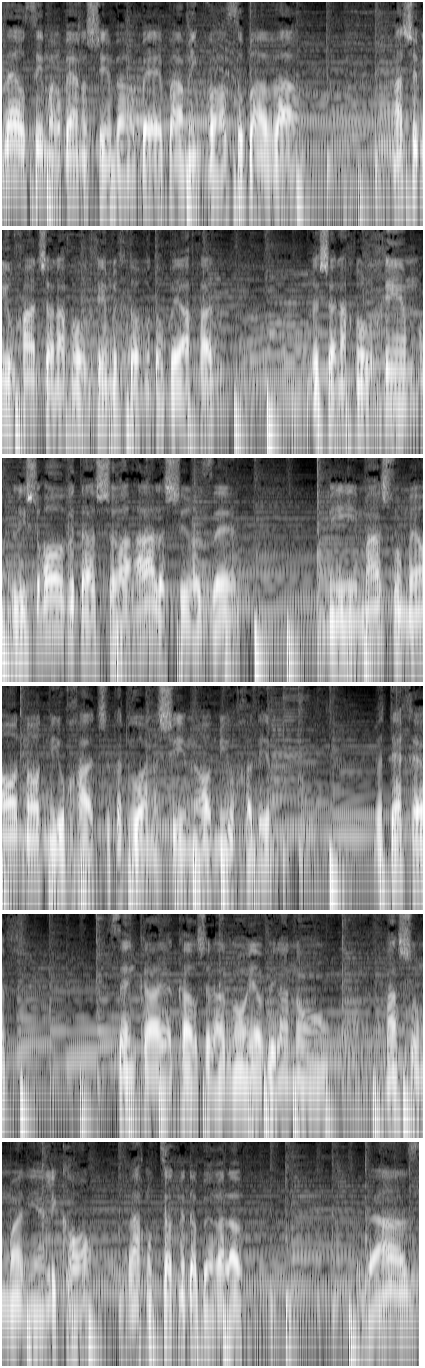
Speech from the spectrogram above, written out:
זה עושים הרבה אנשים והרבה פעמים כבר עשו בעבר. מה שמיוחד שאנחנו הולכים לכתוב אותו ביחד, ושאנחנו הולכים לשאוב את ההשראה לשיר הזה ממשהו מאוד מאוד מיוחד שכתבו אנשים מאוד מיוחדים. ותכף סנקה היקר שלנו יביא לנו משהו מעניין לקרוא, ואנחנו קצת נדבר עליו, ואז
